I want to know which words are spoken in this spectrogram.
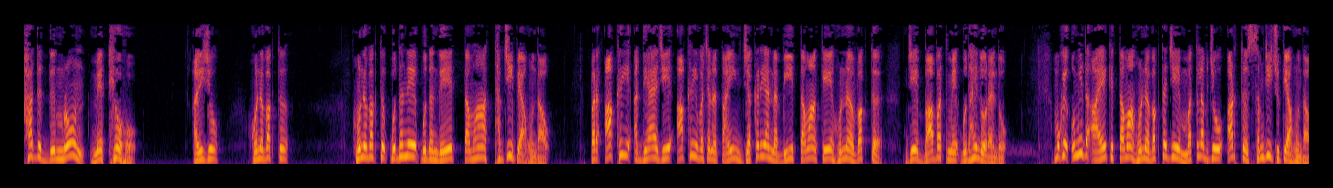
હદ દિમરોન મેથ્યો હો આજી જો હન વક્ત हुन वक़्तु ॿुधंदे ॿुधंदे तव्हां थकिजी पिया हूंदा पर आख़िरी अध्याय जे आख़िरी वचन ताईं जकरिया नबी तव्हां खे हुन वक़्त जे बाबति में ॿुधाईंदो रहंदो मूंखे उमीद आहे कि तव्हां हुन वक़्त जे मतिलब जो अर्थ समुझी चुकिया हूंदा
